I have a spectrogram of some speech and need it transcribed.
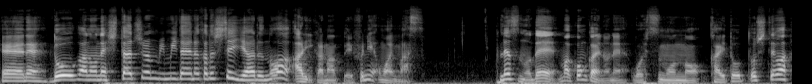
えー、ね、動画のね、下準備みたいな形でやるのはありかなというふうに思います。ですので、まあ、今回のね、ご質問の回答としては、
